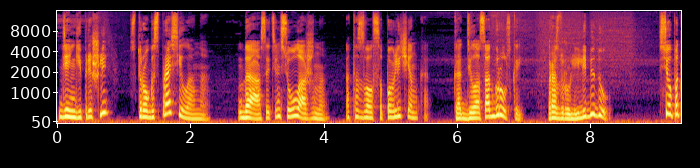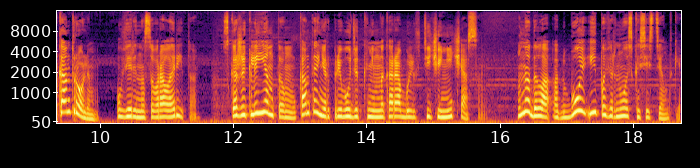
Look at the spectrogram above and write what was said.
«Деньги пришли?» — строго спросила она. «Да, с этим все улажено», — отозвался Павличенко. «Как дела с отгрузкой? Разрулили беду?» «Все под контролем», — уверенно соврала Рита. «Скажи клиентам, контейнер приводит к ним на корабль в течение часа». Она дала отбой и повернулась к ассистентке.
